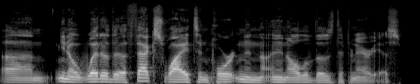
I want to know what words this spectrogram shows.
um, you know, what are the effects, why it's important, and all of those different areas.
